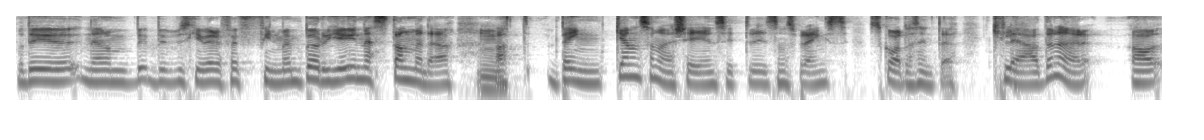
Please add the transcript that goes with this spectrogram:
Och det är när de be- be- beskriver det, för filmen börjar ju nästan med det. Mm. Att bänken som den här tjejen sitter i som sprängs skadas inte. Kläderna är ja,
